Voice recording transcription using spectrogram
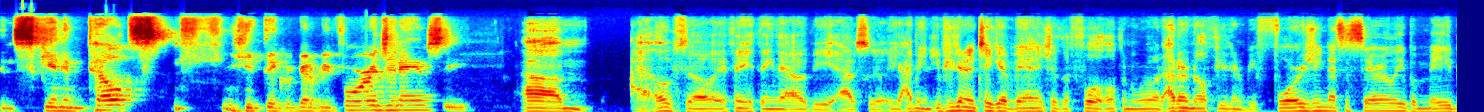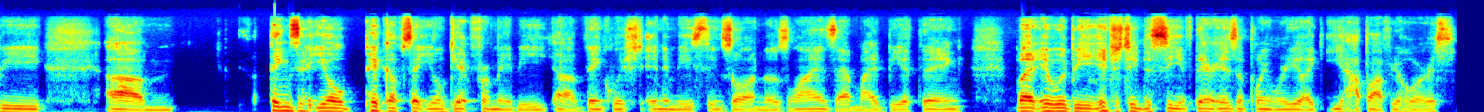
and skinning pelts. you think we're going to be foraging AMC? Um, I hope so. If anything, that would be absolutely. I mean, if you're going to take advantage of the full open world, I don't know if you're going to be foraging necessarily, but maybe um, things that you'll pickups that you'll get from maybe uh, vanquished enemies, things along those lines. That might be a thing. But it would be interesting to see if there is a point where you like you hop off your horse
